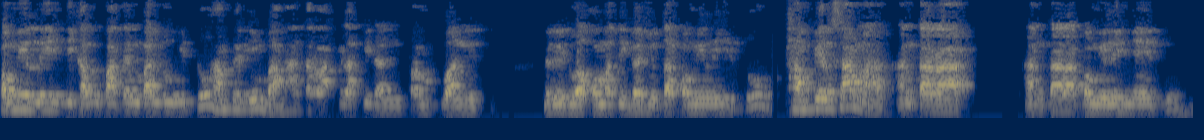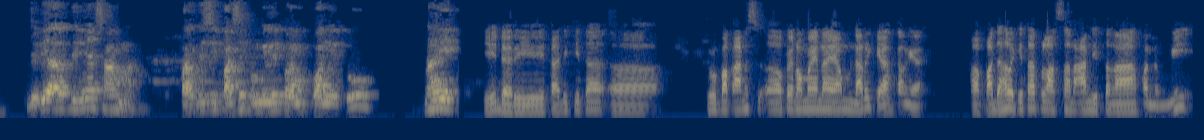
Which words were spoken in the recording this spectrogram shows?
pemilih di Kabupaten Bandung itu hampir imbang antara laki-laki dan perempuan itu. Dari 2,3 juta pemilih itu hampir sama antara antara pemilihnya itu. Jadi artinya sama. Partisipasi pemilih perempuan itu naik. Jadi dari tadi kita uh, merupakan uh, fenomena yang menarik ya, Kang ya. Uh, padahal kita pelaksanaan di tengah pandemi,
